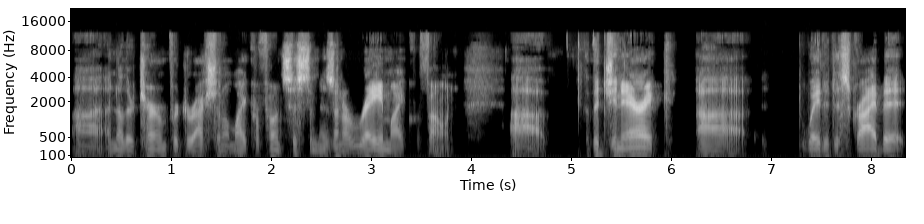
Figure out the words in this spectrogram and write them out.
Uh, another term for directional microphone system is an array microphone. Uh, the generic uh, way to describe it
